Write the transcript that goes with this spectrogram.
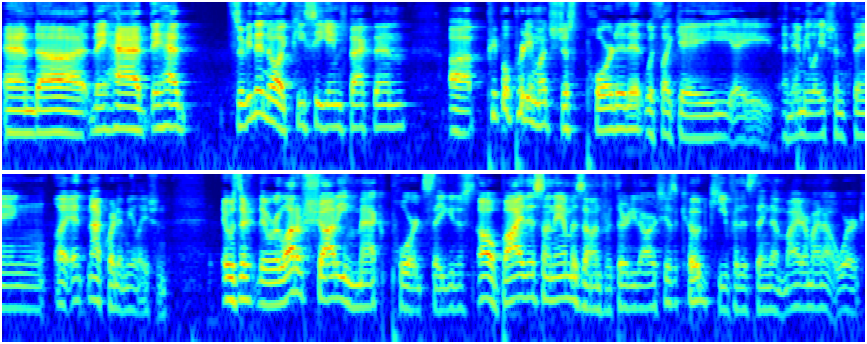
and uh, they had they had. So if you didn't know, like PC games back then, uh, people pretty much just ported it with like a, a an emulation thing, like not quite emulation. It was there were a lot of shoddy Mac ports that you could just oh buy this on Amazon for thirty dollars. Here's a code key for this thing that might or might not work.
